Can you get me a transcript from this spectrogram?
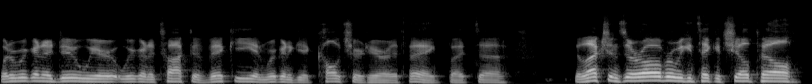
what are we gonna do? We're we're gonna talk to Vicky and we're gonna get cultured here, I think. But uh the elections are over. We can take a chill pill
